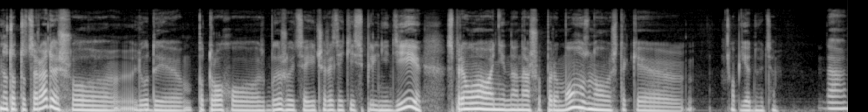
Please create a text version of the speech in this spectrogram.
Ну, тобто, це радує, що люди потроху зближуються і через якісь спільні дії, спрямовані на нашу перемогу, знову ж таки, об'єднуються. Да.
